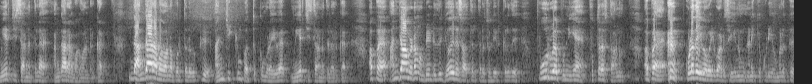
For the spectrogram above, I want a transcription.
முயற்சி ஸ்தானத்தில் அங்காரா பகவான் இருக்கார். இந்த அங்கார பகவானை பொறுத்தளவுக்கு அஞ்சுக்கும் பத்துக்கும் உடையவர் முயற்சி ஸ்தானத்தில் இருக்கார். அப்போ அஞ்சாம் இடம் அப்படின்றது ஜோதிட சாஸ்திரத்தில் சொல்லியிருக்கிறது பூர்வ புண்ணிய புத்திரஸ்தானம். அப்போ குலதெய்வ வழிபாடு செய்யணும்னு நினைக்கக்கூடியவங்களுக்கு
